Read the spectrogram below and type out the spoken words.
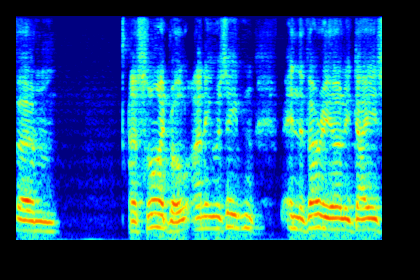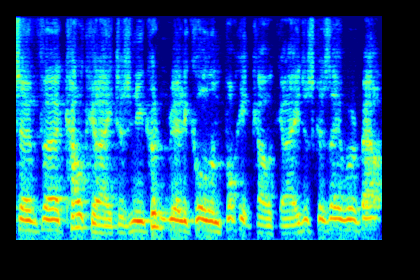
um, a slide rule, and it was even in the very early days of uh, calculators, and you couldn't really call them pocket calculators because they were about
